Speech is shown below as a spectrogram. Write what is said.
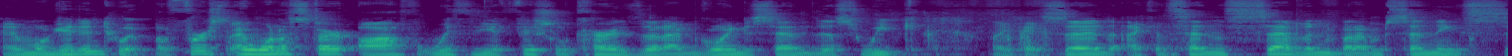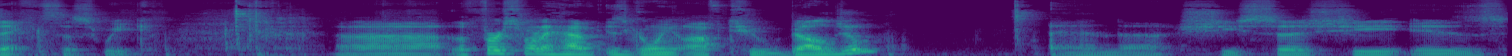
and we'll get into it. But first, I want to start off with the official cards that I'm going to send this week. Like I said, I can send seven, but I'm sending six this week. Uh, the first one I have is going off to Belgium. And uh, she says she is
